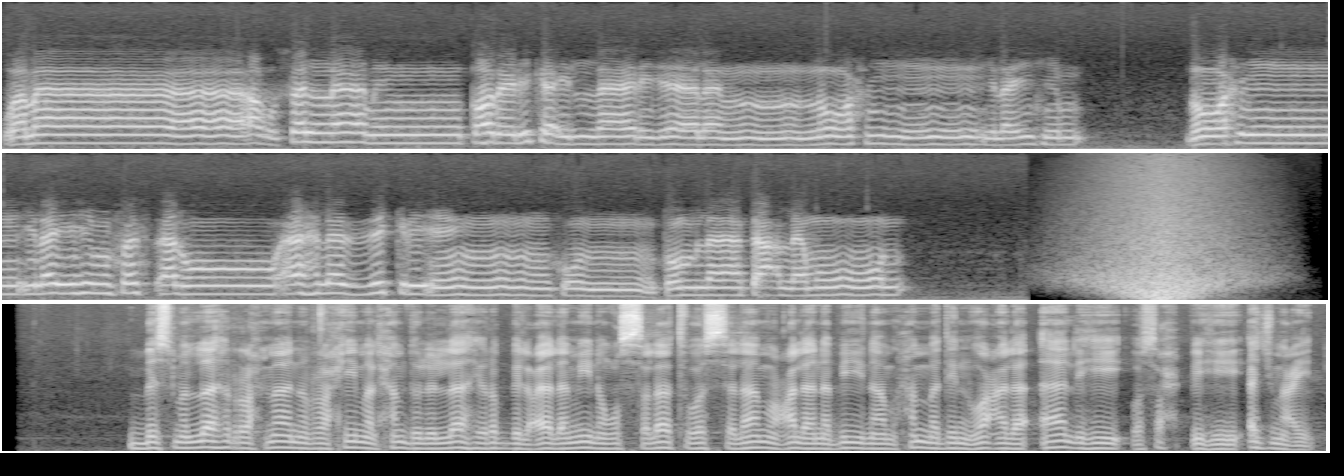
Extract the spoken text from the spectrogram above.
وما أرسلنا من قبلك إلا رجالا نوحي إليهم نوحي إليهم فاسألوا أهل الذكر إن كنتم لا تعلمون. بسم الله الرحمن الرحيم. الحمد لله رب العالمين والصلاة والسلام على نبينا محمد وعلى آله وصحبه أجمعين.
